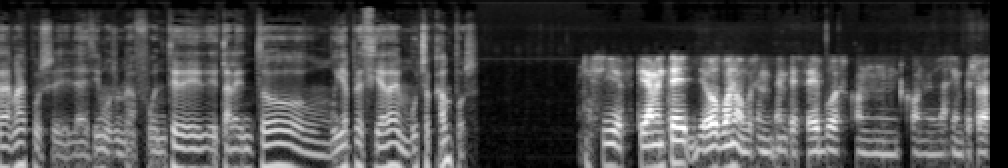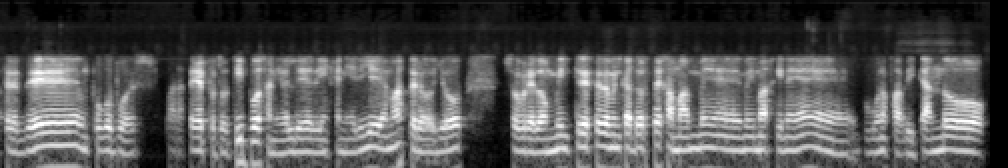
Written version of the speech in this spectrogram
además, pues eh, ya decimos, una fuente de talento muy apreciada en muchos campos. Sí, efectivamente, yo, bueno, pues em, empecé pues con, con las impresoras 3D, un poco pues para hacer prototipos a nivel de, ingeniería y demás, pero yo sobre 2013-2014 jamás me, me imaginé, bueno, fabricando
